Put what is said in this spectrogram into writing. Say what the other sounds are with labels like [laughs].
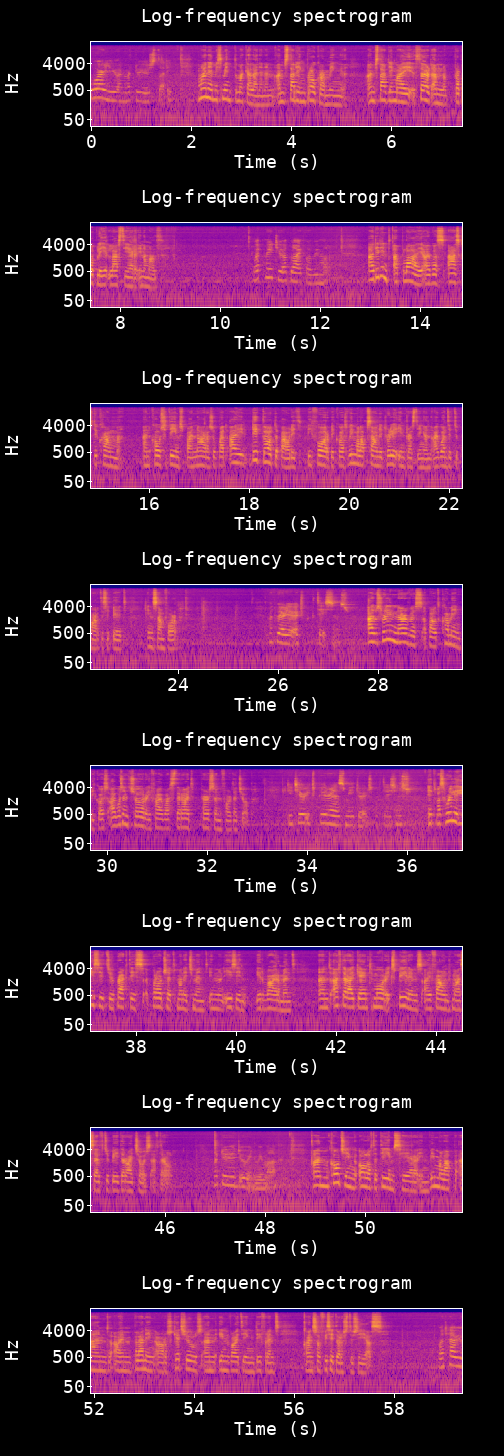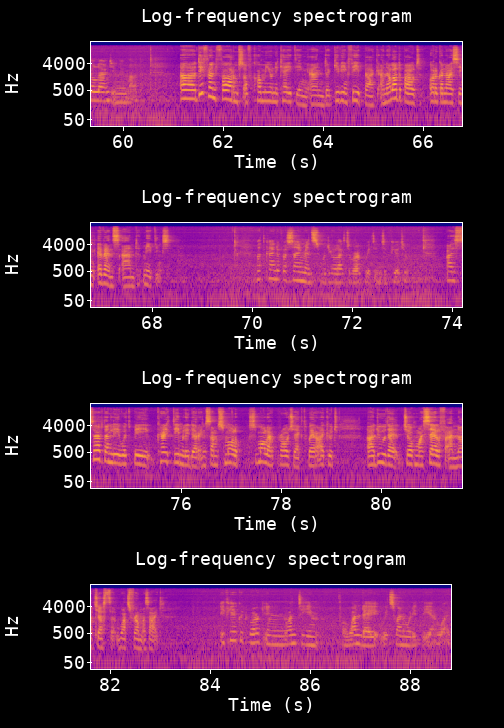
Who are you and what do you study? My name is Minttu Mäkäläinen and I'm studying programming. I'm starting my third and probably last year in a month. What made you apply for Vimala? I didn't apply, I was asked to come and coach teams by Naarasu, but I did thought about it before because WIMMA Lab sounded really interesting and I wanted to participate in some form. What were your expectations? I was really nervous about coming because I wasn't sure if I was the right person for the job. Did your experience meet your expectations? It was really easy to practice project management in an easy environment and after I gained more experience I found myself to be the right choice after all. What do you do in WIMMA Lab? I'm coaching all of the teams here in WIMMA Lab and I'm planning our schedules and inviting different kinds of visitors to see us. What have you learned in WIMMA Lab? Uh, different forms of communicating and giving feedback and a lot about organizing events and meetings. What kind of assignments would you like to work with in the future? I certainly would be great team leader in some small, smaller project where I could uh, do the job myself and not just watch from a side. If you could work in one team for one day, which one would it be and why?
